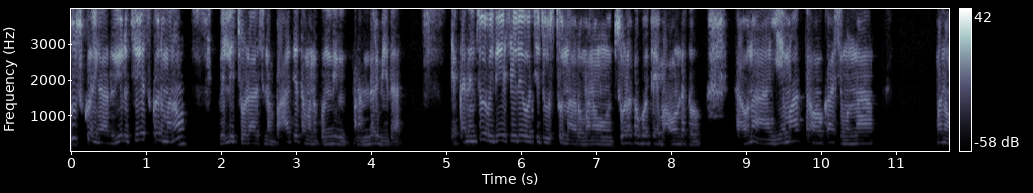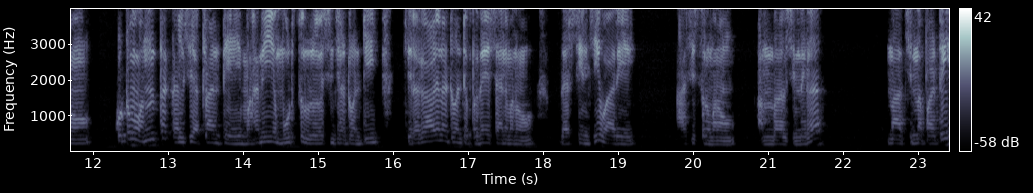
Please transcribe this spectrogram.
చూసుకొని కాదు వీలు చేసుకొని మనం వెళ్ళి చూడాల్సిన బాధ్యత మనకు ఉంది మనందరి మీద. ఎక్కడి నుంచో విదేశీయులే వచ్చి చూస్తున్నారు మనం చూడకపోతే బాగుండదు. కావున ఏమాత్రం అవకాశం ఉన్నా మనం కుటుంబం అంతా కలిసి అట్లాంటి మహనీయ మూర్తులు నివసించినటువంటి తిరగాడినటువంటి ప్రదేశాన్ని మనం దర్శించి వారి ఆశీస్సులు మనం అందాల్సిందిగా నా చిన్నపాటి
